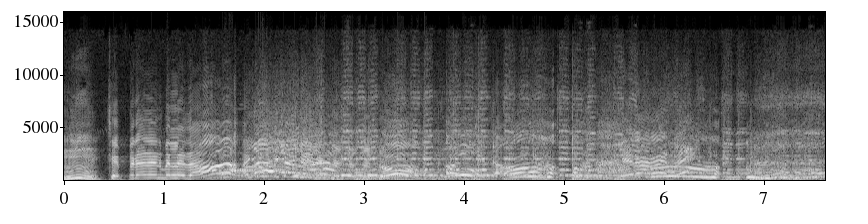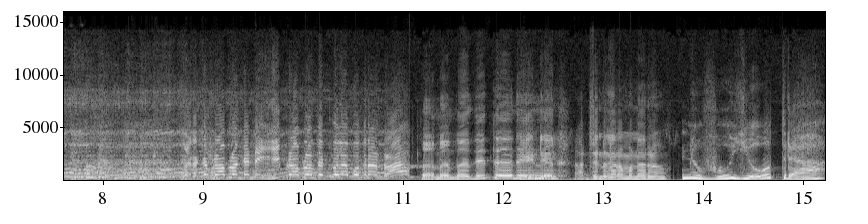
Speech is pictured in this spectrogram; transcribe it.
మ్మ్. చెప్పినా నేను వెళ్ళలేదా అయ్యో, అయ్యో, అయ్యో, అయ్యో, అయ్యో, అయ్యో. అర్జునా ప్రాబ్లం కంటే ఈ ప్రాబ్లం తట్టుకోలేకపోతున్నాను రా. ఏంటి? అర్జెంట్గా రమ్మన్నారు? నువ్వు యూత్రా.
